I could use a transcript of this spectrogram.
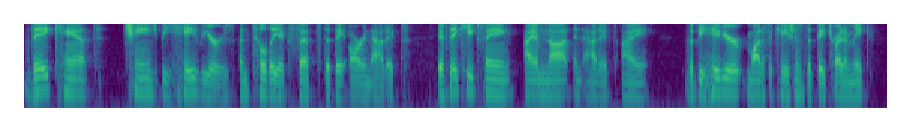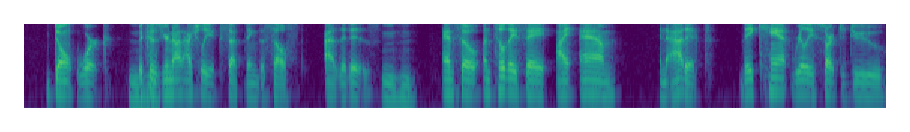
They can't change behaviors until they accept that they are an addict. If they keep saying I am not an addict, I the behavior modifications that they try to make don't work mm-hmm. because you're not actually accepting the self as it is. Mm-hmm. And so until they say, I am an addict, they can't really start to do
